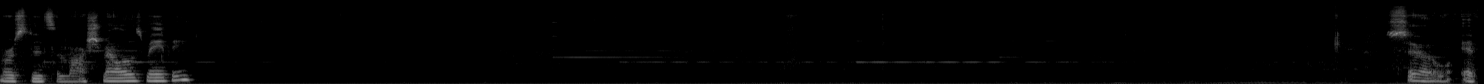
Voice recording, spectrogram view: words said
Roasting some marshmallows, maybe. So, if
